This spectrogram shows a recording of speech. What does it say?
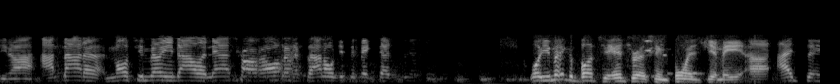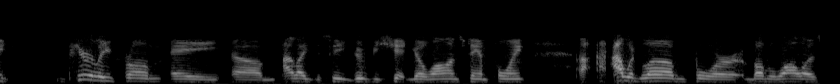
you know, I, I'm not a multi-million dollar NASCAR owner, so I don't get to make that decision. Well, you make a bunch of interesting points, Jimmy. Uh, I think purely from a um, I like to see goofy shit go on standpoint, I would love for Bubba Wallace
